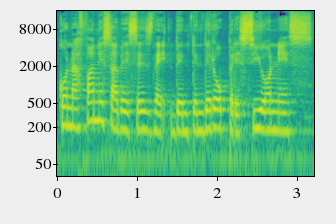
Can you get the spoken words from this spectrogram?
con afanes a veces de, de entender opresiones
